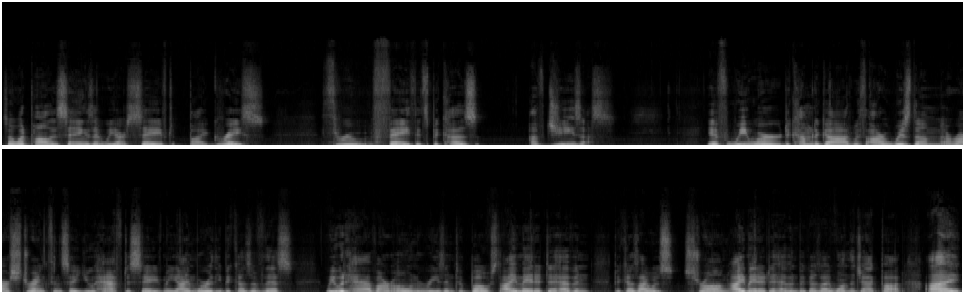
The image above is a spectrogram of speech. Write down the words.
So, what Paul is saying is that we are saved by grace through faith. It's because of Jesus. If we were to come to God with our wisdom or our strength and say, You have to save me, I'm worthy because of this, we would have our own reason to boast. I made it to heaven because I was strong. I made it to heaven because I won the jackpot. I,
